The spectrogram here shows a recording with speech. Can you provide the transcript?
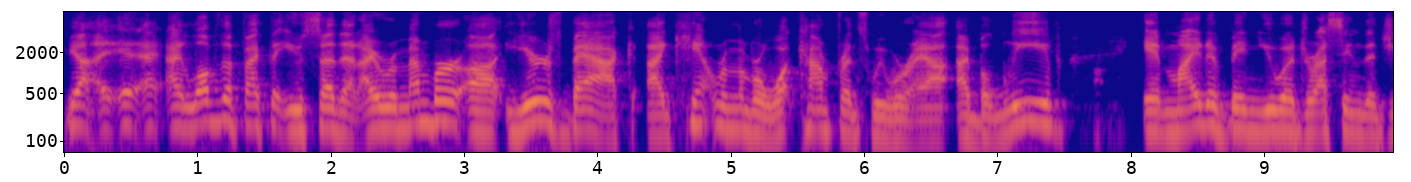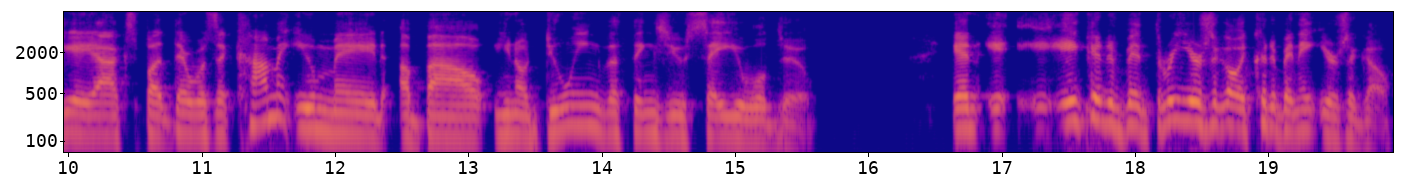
Yeah, I, I, love the fact that you said that. I remember uh, years back, I can't remember what conference we were at. I believe it might have been you addressing the GAX, but there was a comment you made about, you know, doing the things you say you will do. And it, it could have been three years ago, it could have been eight years ago.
